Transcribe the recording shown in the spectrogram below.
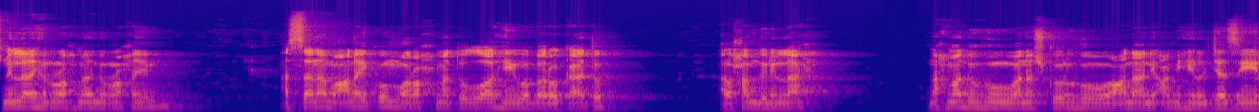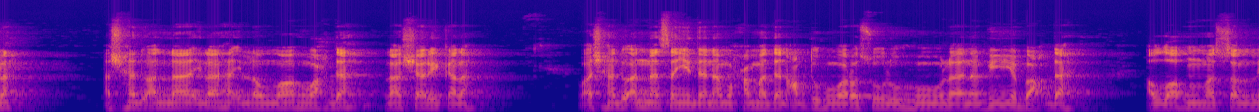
بسم الله الرحمن الرحيم السلام عليكم ورحمة الله وبركاته الحمد لله نحمده ونشكره على نعمه الجزيلة أشهد أن لا إله إلا الله وحده لا شريك له وأشهد أن سيدنا محمدا عبده ورسوله لا نبي بعده اللهم صل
